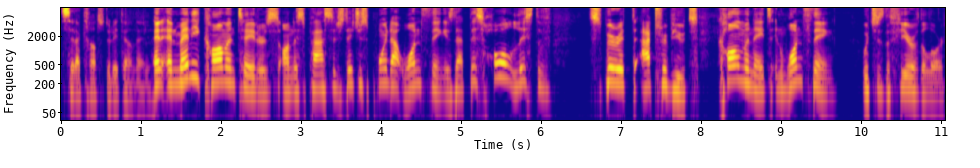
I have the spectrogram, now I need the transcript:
c'est la crainte de l'éternel. And, and many commentators on this passage, they just point out one thing is that this whole list of spirit attributes culminates in one thing, which is the fear of the Lord.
